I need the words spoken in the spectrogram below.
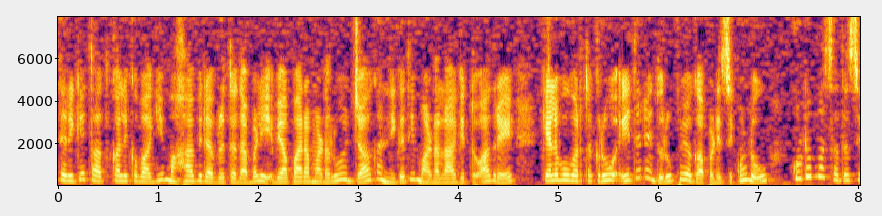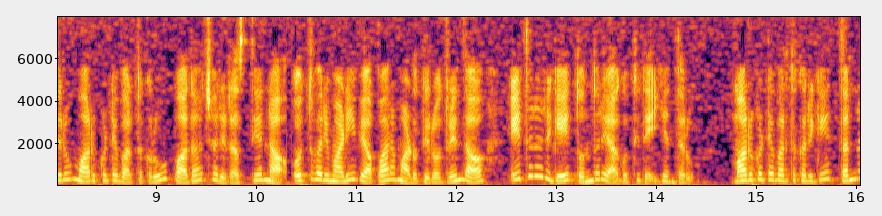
ತೆರಿಗೆ ತಾತ್ಕಾಲಿಕವಾಗಿ ಮಹಾವೀರ ವೃತ್ತದ ಬಳಿ ವ್ಯಾಪಾರ ಮಾಡಲು ಜಾಗ ನಿಗದಿ ಮಾಡಲಾಗಿತ್ತು. ಆದರೆ ಕೆಲವು ವರ್ತಕರು ಇದನ್ನೇ ದುರುಪಯೋಗ ಪಡಿಸಿಕೊಂಡು ಕುಟುಂಬ ಸದಸ್ಯರು, ಮಾರುಕಟ್ಟೆ ವರ್ತಕರು, ಪಾದಾಚಾರಿ ರಸ್ತೆಯನ್ನ ಒತ್ತುವರಿ ಮಾಡಿ ವ್ಯಾಪಾರ ಮಾಡುತ್ತಿರುವುದರಿಂದ ಇತರರಿಗೆ ತೊಂದರೆಯಾಗುತ್ತಿದೆ ಎಂದರು. ಮಾರುಕಟ್ಟೆ ವರ್ತಕರಿಗೆ ತನ್ನ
